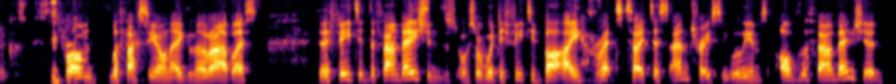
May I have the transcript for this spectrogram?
from La Facción Ignorables, defeated the Foundations, or sorry, were defeated by Rhett Titus and Tracy Williams of the Foundation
